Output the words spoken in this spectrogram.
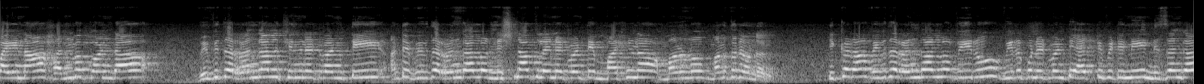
పైన హన్మకొండ వివిధ రంగాలకు చెందినటువంటి అంటే వివిధ రంగాల్లో నిష్ణాతులైనటువంటి మహిళ మనులు మనతోనే ఉన్నారు. ఇక్కడ వివిధ రంగాల్లో వీరు వీరుకున్నటువంటి యాక్టివిటీని నిజంగా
